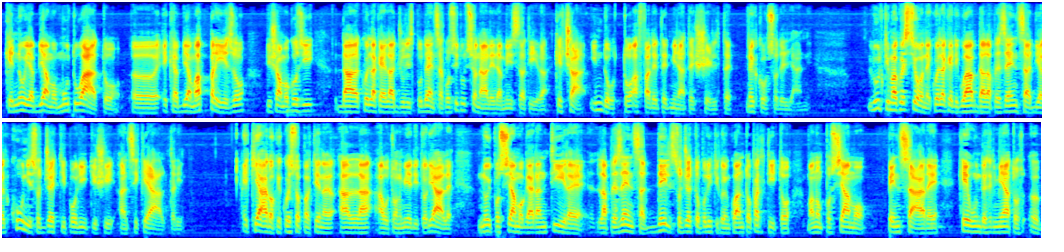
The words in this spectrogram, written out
che noi abbiamo mutuato eh, e che abbiamo appreso, diciamo così, da quella che è la giurisprudenza costituzionale ed amministrativa, che ci ha indotto a fare determinate scelte nel corso degli anni. L'ultima questione, quella che riguarda la presenza di alcuni soggetti politici anziché altri, è chiaro che questo appartiene all'autonomia editoriale, noi possiamo garantire la presenza del soggetto politico in quanto partito, ma non possiamo pensare che un determinato eh,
